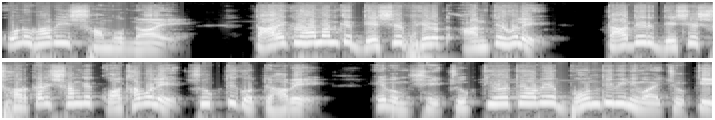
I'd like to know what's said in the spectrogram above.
কোনোভাবেই সম্ভব নয়। তারেক রহমানকে দেশে ফেরত আনতে হলে তাদের দেশের সরকারের সঙ্গে কথা বলে চুক্তি করতে হবে এবং সেই চুক্তি হতে হবে বন্দি বিনিময় চুক্তি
